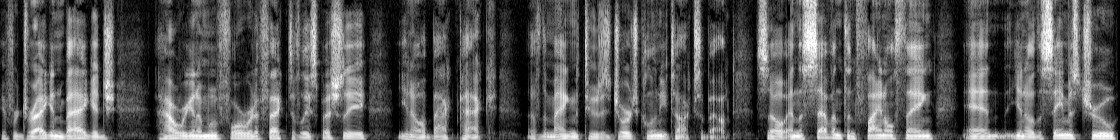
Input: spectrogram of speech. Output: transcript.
If we're dragging baggage, how are we going to move forward effectively, especially, you know, a backpack of the magnitude as George Clooney talks about. So, and the seventh and final thing, and, you know, the same is true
